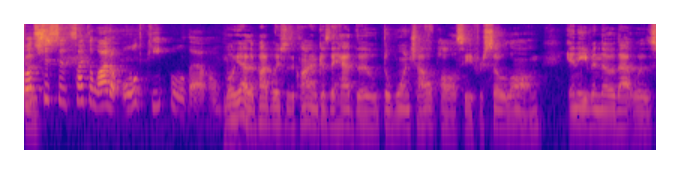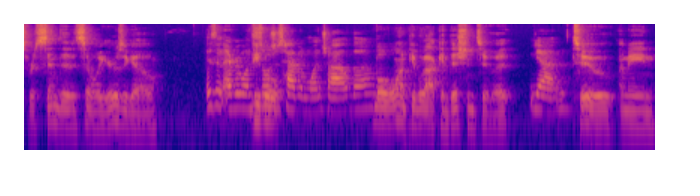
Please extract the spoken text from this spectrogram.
Well, it's just it's like a lot of old people though. Well, yeah, the population's declining because they had the the one child policy for so long, and even though that was rescinded several years ago, Isn't everyone People- still just having one child though? well, one people got conditioned to it. yeah. Two, I mean,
